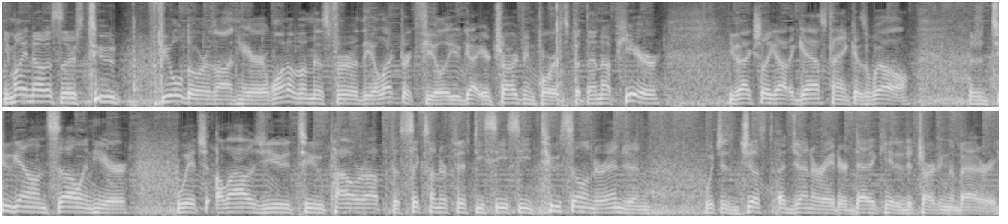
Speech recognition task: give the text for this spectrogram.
You might notice there's two fuel doors on here. One of them is for the electric fuel. You've got your charging ports, but then up here, you've actually got a gas tank as well. There's a two gallon cell in here, which allows you to power up the 650cc two cylinder engine, which is just a generator dedicated to charging the battery.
